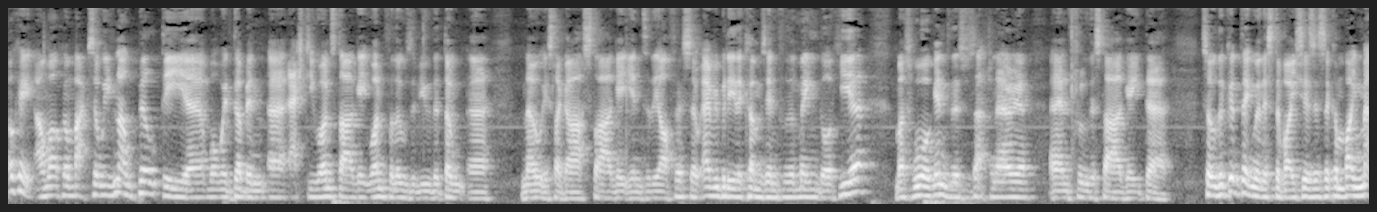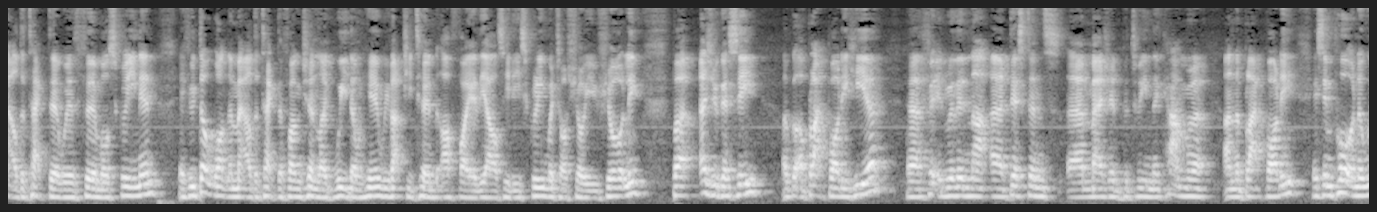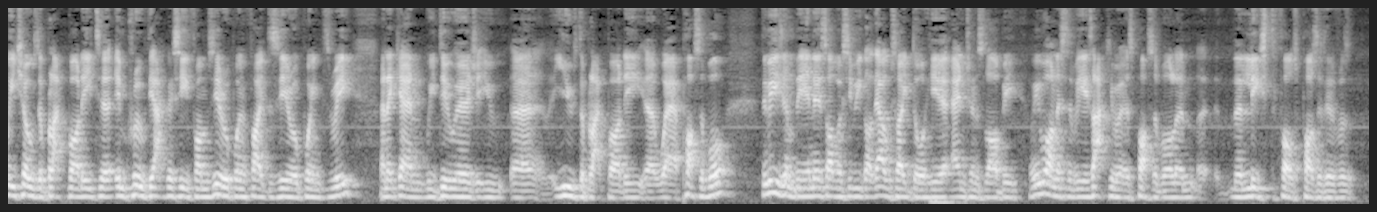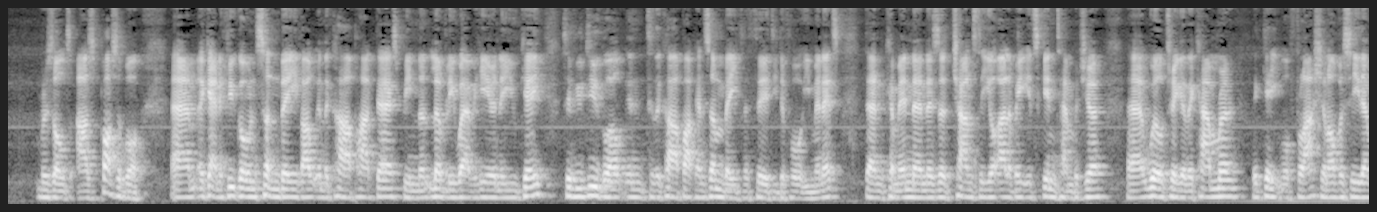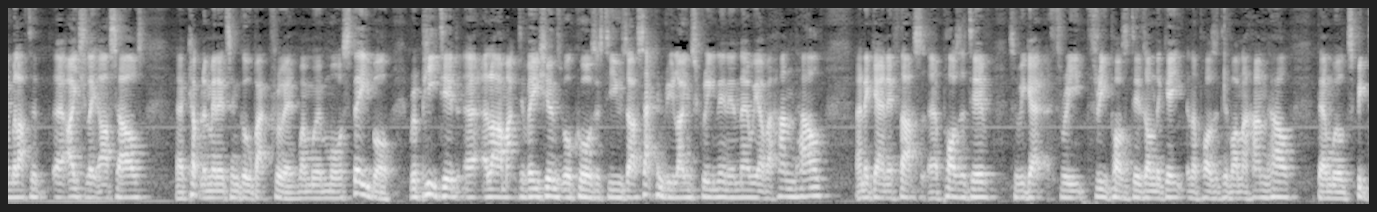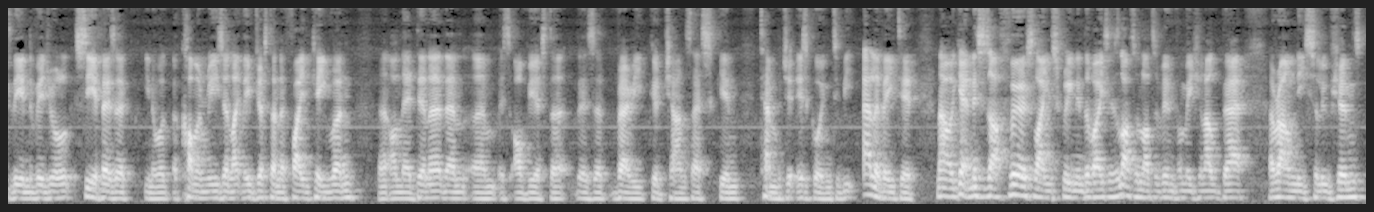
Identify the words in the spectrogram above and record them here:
Okay, and welcome back. So we've now built the uh, what we're dubbing uh, SG1 Stargate One. For those of you that don't uh, know, it's like our Stargate into the office. So everybody that comes in from the main door here must walk into this reception area and through the Stargate there. So the good thing with this device is it's a combined metal detector with thermal screening. If you don't want the metal detector function like we don't here, we've actually turned it off via the LCD screen, which I'll show you shortly. But as you can see, I've got a black body here uh, fitted within that uh, distance uh, measured between the camera and the black body. It's important that we chose the black body to improve the accuracy from 0.5 to 0.3. And again, we do urge that you uh, use the black body uh, where possible. The reason being is obviously we got the outside door here, entrance lobby. We want this to be as accurate as possible and uh, the least false positive results as possible. Um, again, if you go and sunbathe out in the car park there, it's been lovely weather here in the UK. So if you do go out into the car park and sunbathe for 30 to 40 minutes, then come in and there's a chance that your elevated skin temperature uh, will trigger the camera, the gate will flash, and obviously then we'll have to uh, isolate ourselves a couple of minutes and go back through it when we're more stable. Repeated uh, alarm activations will cause us to use our secondary line screening, and there we have a handheld. And again, if that's a positive, so we get three three positives on the gate and a positive on the handheld, then we'll speak to the individual, see if there's a you know a, a common reason, like they've just done a 5k run uh, on their dinner. Then um, it's obvious that there's a very good chance their skin temperature is going to be elevated. Now, again, this is our first line screening device. There's lots and lots of information out there around these solutions.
